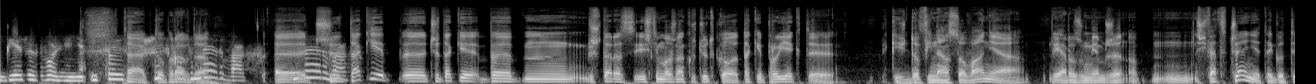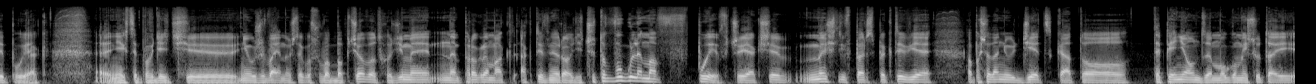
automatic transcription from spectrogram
bierze zwolnienia. I to jest Tak, to prawda. w nerwach. W E, czy takie, e, czy takie e, mm, już teraz, jeśli można króciutko, takie projekty, jakieś dofinansowania, ja rozumiem, że no, mm, świadczenie tego typu, jak e, nie chcę powiedzieć, e, nie używajmy już tego słowa babciowe, odchodzimy, program ak- Aktywny Rodzic. Czy to w ogóle ma wpływ? Czy jak się myśli w perspektywie o posiadaniu dziecka, to te pieniądze mogą mieć tutaj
